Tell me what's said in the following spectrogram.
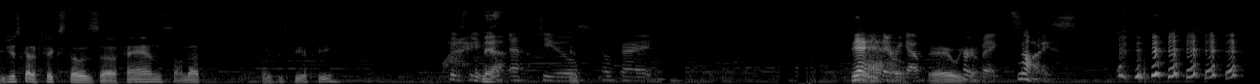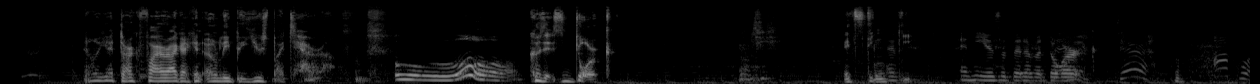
You just gotta fix those uh, fans on that. What is this PSP? Fixing Yeah. F2. Yes. Okay. Yeah. There we go. There we go. Perfect. Nice. Oh yeah, Dark Firaga can only be used by Terra. Ooh. Cause it's dork. It's stinky. And he is a bit of a dork. Terra, Aqua.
